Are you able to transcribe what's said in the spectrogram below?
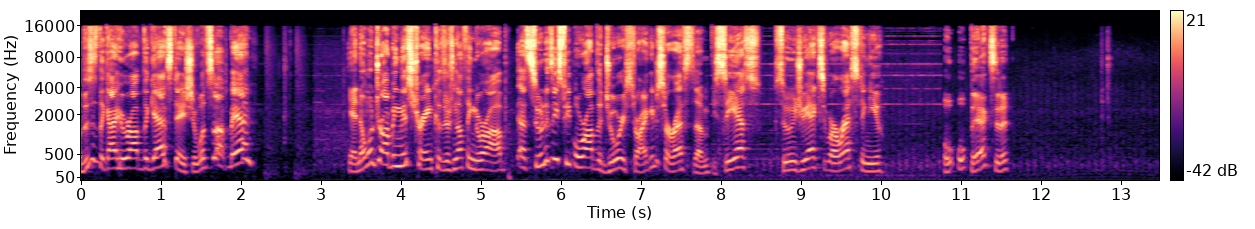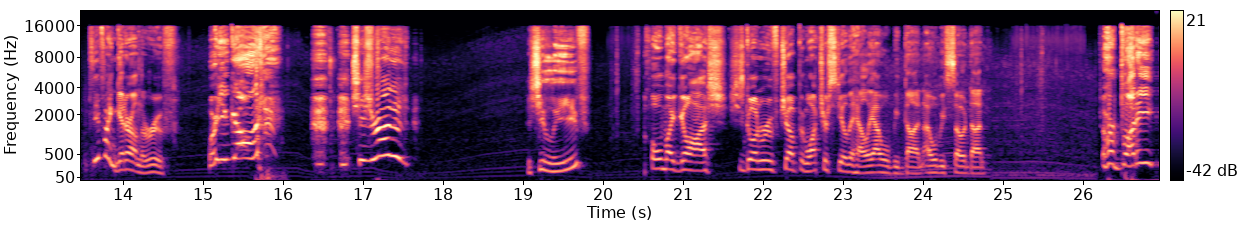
Well, this is the guy who robbed the gas station. What's up, man? Yeah, no one's robbing this train because there's nothing to rob. As soon as these people rob the jewelry store, I can just arrest them. You see us? As soon as you exit, we're arresting you. Oh, oh, they exited. See if I can get her on the roof. Where are you going? She's running. Did she leave? Oh my gosh. She's going roof jumping. Watch her steal the heli. I will be done. I will be so done. Her buddy?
